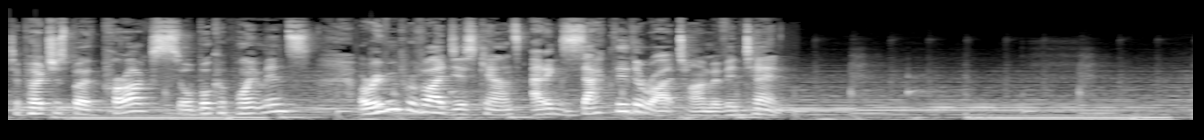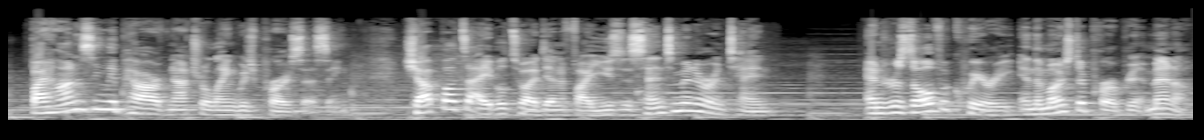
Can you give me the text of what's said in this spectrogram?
to purchase both products or book appointments, or even provide discounts at exactly the right time of intent. By harnessing the power of natural language processing, chatbots are able to identify user sentiment or intent and resolve a query in the most appropriate manner.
